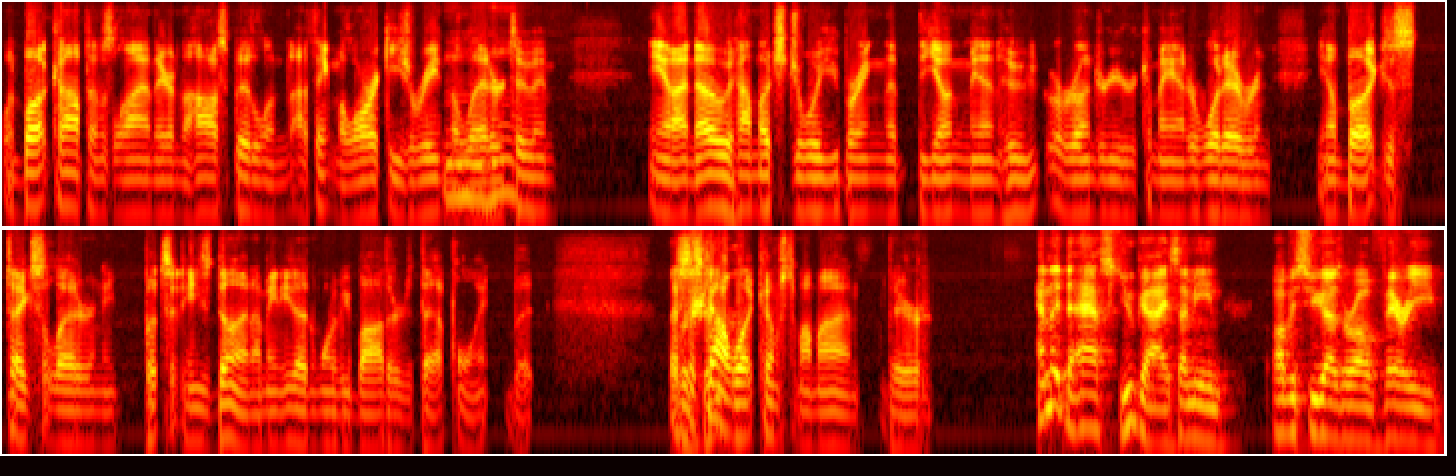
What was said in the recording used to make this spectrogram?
when Buck Compton's lying there in the hospital and I think Malarkey's reading the mm-hmm. letter to him. You know, I know how much joy you bring the, the young men who are under your command or whatever. And, you know, Buck just takes a letter and he puts it, he's done. I mean, he doesn't want to be bothered at that point. But that's For just sure. kind of what comes to my mind there. I'd like to ask you guys, I mean, obviously you guys are all very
